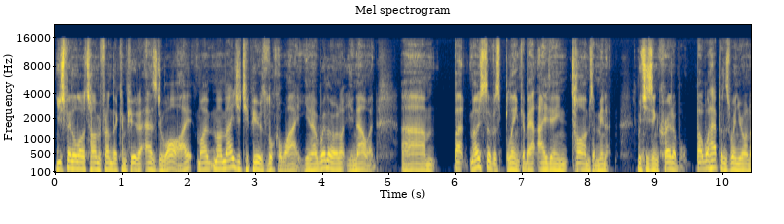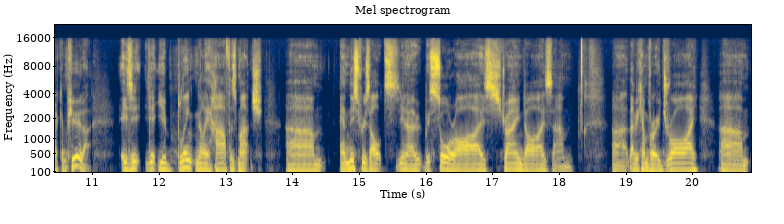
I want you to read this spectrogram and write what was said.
you spend a lot of time in front of the computer, as do I. My, my major tip here is look away, you know, whether or not you know it. Um, but most of us blink about 18 times a minute, which is incredible. But what happens when you're on a computer is it, you blink nearly half as much. Um, and this results, you know, with sore eyes, strained eyes. Um, uh, they become very dry, um,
